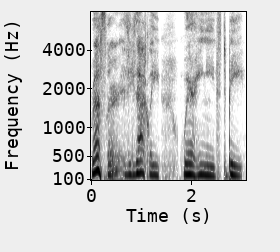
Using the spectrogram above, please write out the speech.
wrestler, is exactly where he needs to be.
